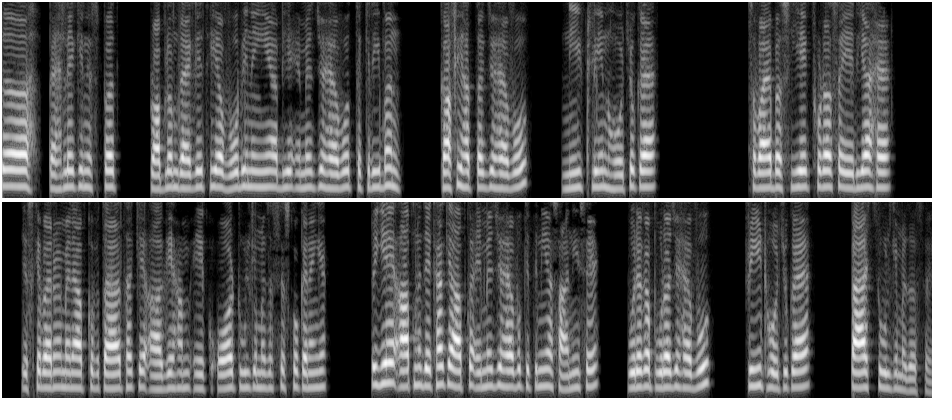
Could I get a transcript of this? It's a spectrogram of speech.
पहले की नस्बत प्रॉब्लम रह गई थी अब वो भी नहीं है, अब ये इमेज जो है वो तकरीबन काफ़ी हद तक जो है वो नीट क्लीन हो चुका है। सवाए बस ये एक थोड़ा सा एरिया है। इसके बारे में मैंने आपको बताया था कि आगे हम एक और टूल की मदद से इसको करेंगे। तो ये आपने देखा कि आपका इमेज जो है वो कितनी आसानी से पूरे का पूरा जो है वो ट्रीट हो चुका है पैच टूल की मदद से।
